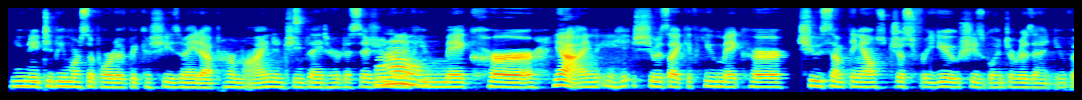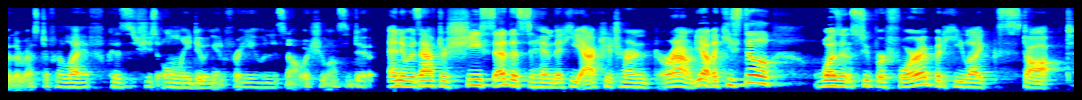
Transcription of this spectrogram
you need to be more supportive because she's made up her mind and she's made her decision and if you make her yeah and he, she was like if you make her choose something else just for you she's going to resent you for the rest of her life because she's only doing it for you and it's not what she wants to do. And it was after she said this to him that he actually turned around. Yeah like he still wasn't super for it but he like stopped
